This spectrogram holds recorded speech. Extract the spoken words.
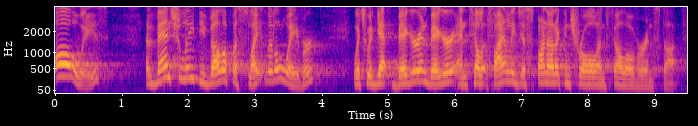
always eventually develop a slight little waver, which would get bigger and bigger until it finally just spun out of control and fell over and stopped.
